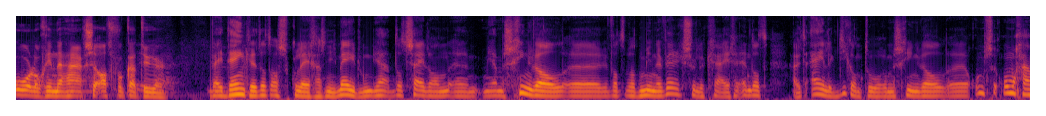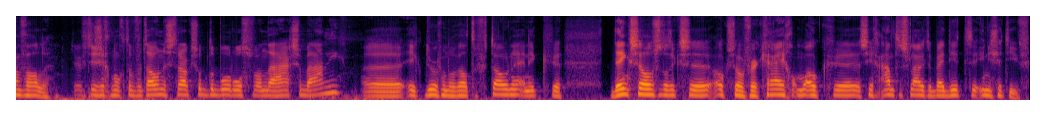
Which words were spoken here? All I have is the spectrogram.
prijzenoorlog in de Haagse advocatuur. Wij denken dat als de collega's niet meedoen, ja, dat zij dan uh, ja, misschien wel uh, wat, wat minder werk zullen krijgen. En dat uiteindelijk die kantoren misschien wel uh, om, om, gaan vallen. Durft u zich nog te vertonen straks op de borrels van de Haagse Bali? ik durf me nog wel te vertonen. En ik denk zelfs dat ik ze ook zover krijg om ook zich aan te sluiten bij dit initiatief.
